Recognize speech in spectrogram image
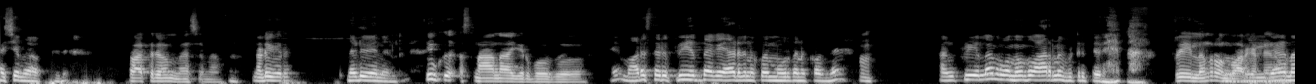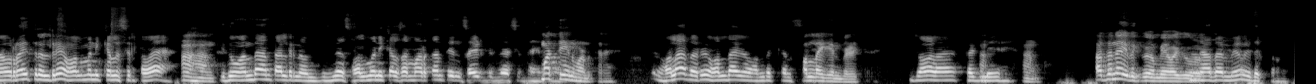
ಹಸಿ ಮೇವು ಹಾಕ್ತೀರಿ. ರಾತ್ರಿ ಒಮ್ಮೆ ಮೇಸ ಮೇವು ನಡಿವ್ರಿ? ನಡುವೆ ಏನಿಲ್ರಿ? ಇವಕ್ಕೆ ಸ್ನಾನ ಆಗಿರ್ಬೋದು. ಏ ಮಾಡಿಸ್ತೀರಿ. ಫ್ರೀ ಇದ್ದಾಗ ಎರಡು ದಿನಕ್ಕೊಮ್ಮೆ ಮೂರು ದಿನಕ್ಕೊಮ್ಮೆ. ಹ್ಮ್ ಹಂಗ್ ಫ್ರೀ ಇಲ್ಲ ಅಂದ್ರೆ ಒಂದೊಂದು ವಾರನೂ ಬಿಟ್ಟಿರ್ತೀವಿ. ಫ್ರೀ ಇಲ್ಲ ಅಂದ್ರೆ ಒಂದ್ ವಾರ ಗಂಟೆ ನಾವು ರೈತರಲ್ರಿ ಹೊಲ್ಮನಿ ಕೆಲಸ ಇರ್ತಾವ. ಹಾ ಹಾ. ಇದು ಒಂದ ಅಂತ ಅಲ್ರಿ ನಾವ್ ಬಿಸ್ನೆಸ್ ಹೊಲ್ಮನಿ ಕೆಲಸ ಮಾಡ್ಕೊಂತ ಇನ್ ಸೈಡ್ ಬಿಸ್ನೆಸ್ ಇದ್ದ ಮತ್ತೇನ್ ಮಾಡ್ತಾರೆ? ಹೊಲ ಅದಾವ್ರಿ ಹೊಲ್ದಾಗ ಹೊಲದ ಕೆಲಸ. ಹೊಲ್ದಾಗ ಏನ್ ಬೆಳಿತಾರೆ? ಜೋಳ ಕಡ್ಲಿ. ಅದನ್ನ ಇದಕ್ಕೆ ಮೇವಾಗಿ ಅದ ಮೇವ್ ಇದಕ್ ಬರ್ಬೇಕು.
